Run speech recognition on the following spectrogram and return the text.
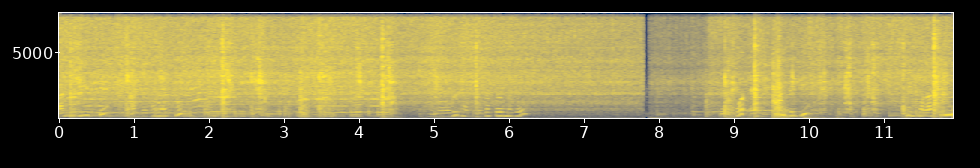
আলু দিয়েছি ভাজা ভাজা দেখো, একদম রেডি করার জন্য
